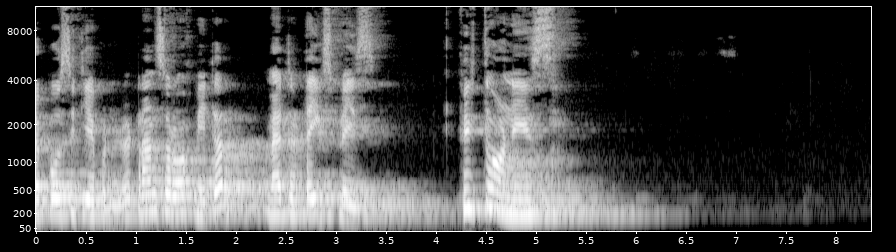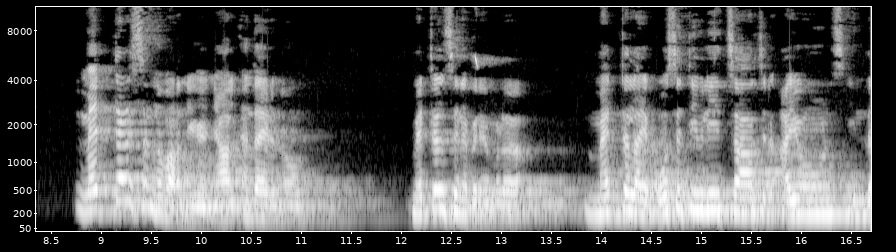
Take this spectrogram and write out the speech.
ഡെപ്പോസിറ്റ് ചെയ്യപ്പെടുന്നുണ്ട്. Transfer of meter matter takes place fifth one is metals എന്ന് പറഞ്ഞു കഴിഞ്ഞാൽ എന്തായിരുന്നു? മെറ്റൽസിനെ പിന്നെ നമ്മൾ metal positively charged ions in the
